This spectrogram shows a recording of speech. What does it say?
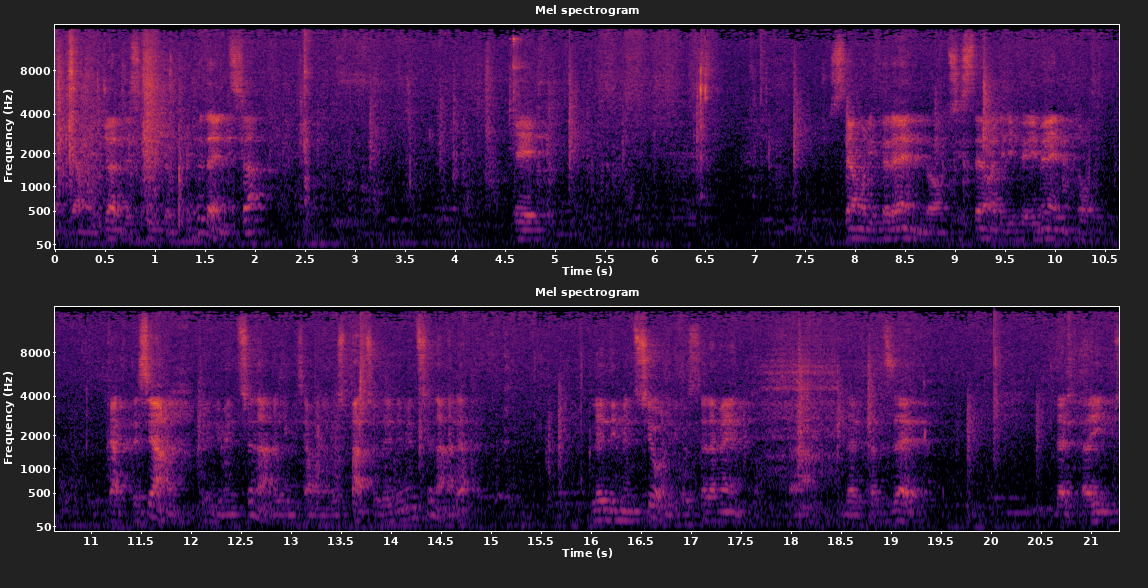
abbiamo già descritto in precedenza e stiamo riferendo a un sistema di riferimento cartesiano tridimensionale, quindi siamo nello spazio tridimensionale, le dimensioni di questo elemento saranno delta z, delta y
